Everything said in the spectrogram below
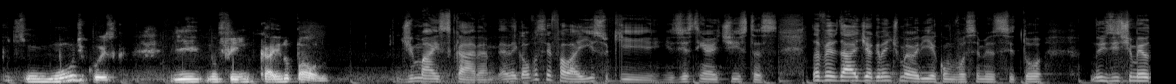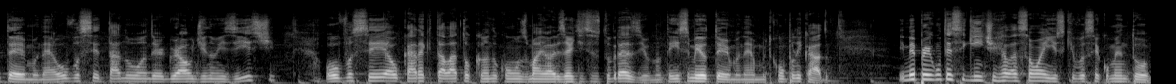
putz, um monte de coisa, cara. E no fim, caí no Paulo. Demais, cara. É legal você falar isso, que existem artistas. Na verdade, a grande maioria, como você mesmo citou, não existe meio termo, né? Ou você tá no underground e não existe, ou você é o cara que tá lá tocando com os maiores artistas do Brasil. Não tem esse meio termo, né? É muito complicado. E minha pergunta é a seguinte em relação a isso que você comentou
